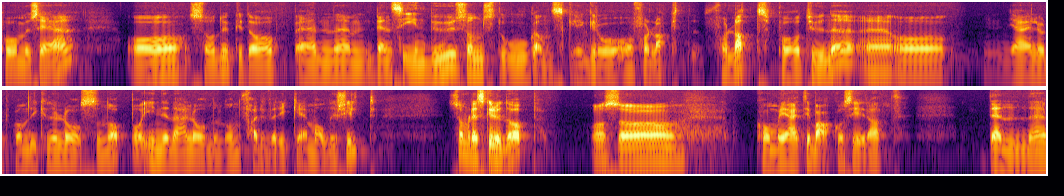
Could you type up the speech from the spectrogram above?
på museet. Og så dukket det opp en bensinbu som sto ganske grå og forlagt, forlatt på tunet. Eh, og jeg lurte på om de kunne låse den opp, og inni der lå det noen farverike emaljeskilt som ble skrudd opp. Og så kommer jeg tilbake og sier at denne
